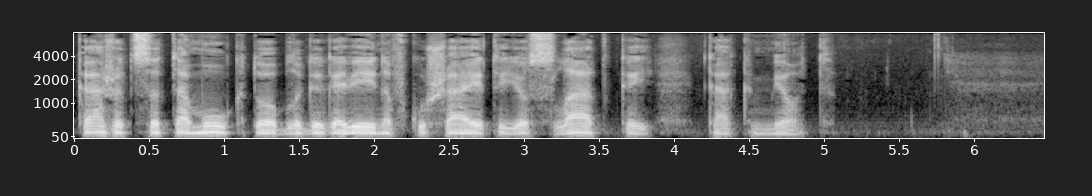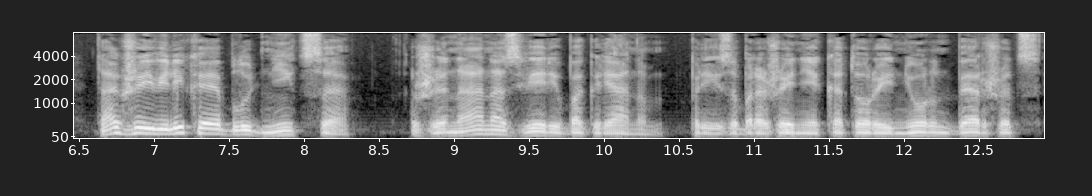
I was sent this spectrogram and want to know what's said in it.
кажется тому, кто благоговейно вкушает ее сладкой, как мед. Также и великая блудница — жена на звере багряном, при изображении которой Нюрнбержец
